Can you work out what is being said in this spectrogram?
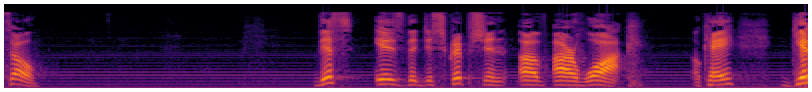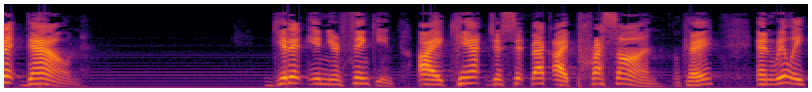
So, this is the description of our walk. Okay? Get it down. Get it in your thinking. I can't just sit back. I press on. Okay? And really,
